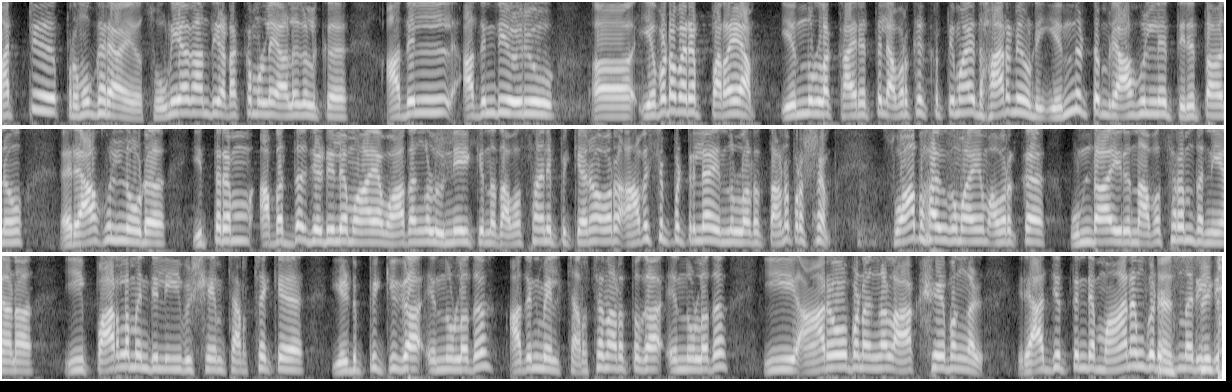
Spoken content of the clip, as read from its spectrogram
മറ്റ് പ്രമുഖരായ സോണിയാഗാന്ധി അടക്കമുള്ള ആളുകൾക്ക് അതിൽ അതിന്റെ ഒരു എവിടെ വരെ പറയാം എന്നുള്ള കാര്യത്തിൽ അവർക്ക് കൃത്യമായ ധാരണയുണ്ട്. എന്നിട്ടും രാഹുലിനെ തിരുത്താനോ രാഹുലിനോട് ഇത്തരം അബദ്ധജടിലമായ വാദങ്ങൾ ഉന്നയിക്കുന്നത് അവസാനിപ്പിക്കാനോ അവർ ആവശ്യപ്പെട്ടില്ല എന്നുള്ളിടത്താണ് പ്രശ്നം. സ്വാഭാവികമായും അവർക്ക് ഉണ്ടായിരുന്ന അവസരം തന്നെയാണ് ഈ പാർലമെന്റിൽ ഈ വിഷയം ചർച്ചയ്ക്ക് എടുപ്പിക്കുക എന്നുള്ളത് അതിന്മേൽ ചർച്ച നടത്തുക എന്നുള്ളത്. ഈ ആരോപണങ്ങൾ ആക്ഷേപങ്ങൾ രാജ്യത്തിന്റെ മാനം കെടുത്തുന്ന രീതി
